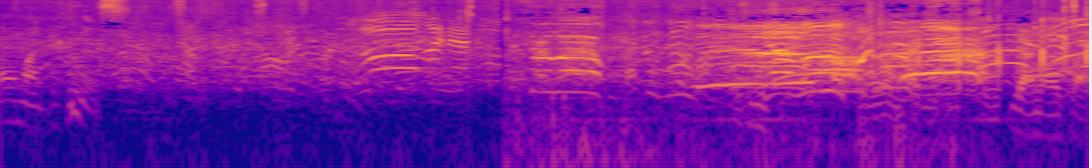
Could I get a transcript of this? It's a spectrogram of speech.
Oh my goodness. Oh my bad. Yeah, no, it's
